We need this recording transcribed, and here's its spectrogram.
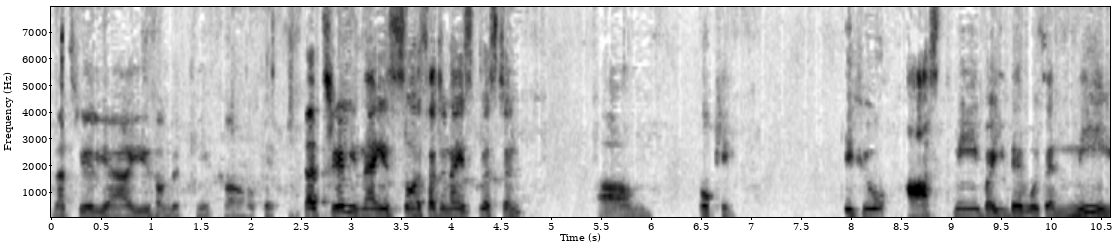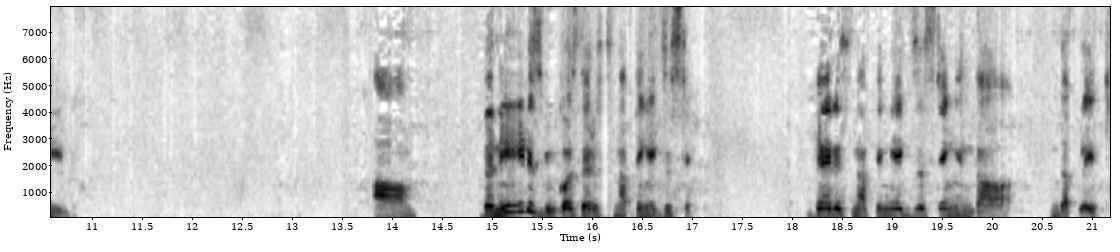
that's really eyes on the cake. Oh, okay, that's really nice. So such a nice question. Um, okay, if you ask me why there was a need, um, the need is because there is nothing existing. There is nothing existing in the in the plate.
